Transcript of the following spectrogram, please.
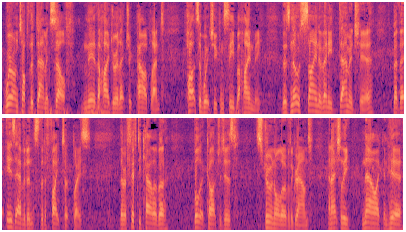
We're on top of the dam itself, near the hydroelectric power plant, parts of which you can see behind me. There's no sign of any damage here, but there is evidence that a fight took place. There are 50 caliber bullet cartridges strewn all over the ground, and actually now I can hear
